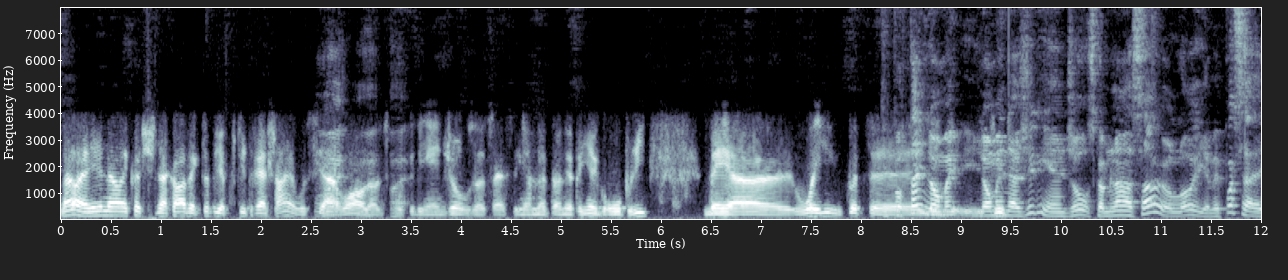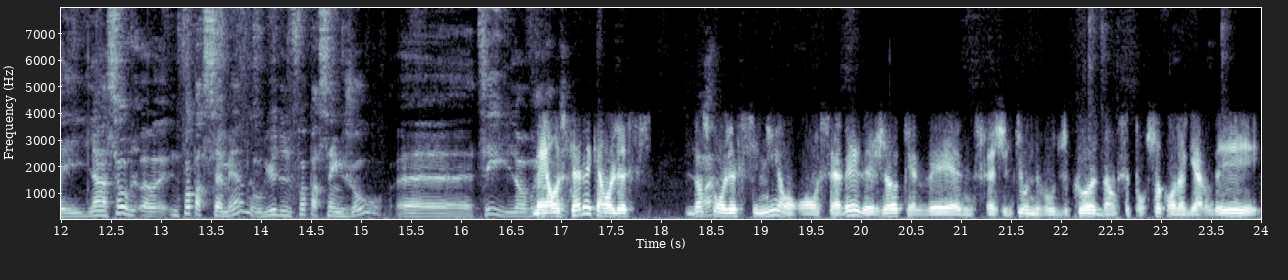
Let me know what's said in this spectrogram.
Non, ouais, non écoute, je suis d'accord avec toi, puis il a coûté très cher aussi à avoir là, du côté des Angels. Là. Ça, en a payé un gros prix. Mais euh, oui, écoute. Euh, pourtant, ils l'ont ménagé, les Angels. Comme lanceur, là, il avait pas ça. Il lançait euh, une fois par semaine au lieu d'une fois par cinq jours. Euh, ils vraiment... Mais on le savait quand on l'a. Lorsqu'on l'a signé, on, savait déjà qu'il y avait une fragilité au niveau du coude. Donc, c'est pour ça qu'on a gardé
